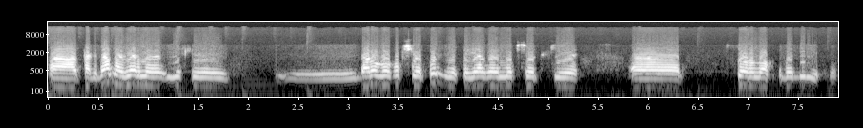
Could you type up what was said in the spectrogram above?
А, тогда, наверное, если дорога общего пользования, то я займу все-таки в сторону автомобилистов.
